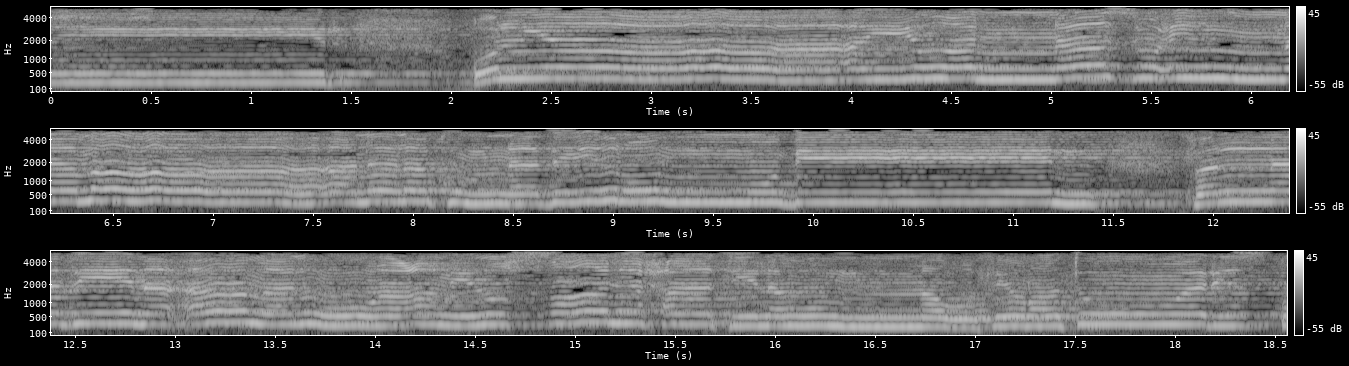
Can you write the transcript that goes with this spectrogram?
المصير قل يا أيها الناس إنما أنا لكم نذير مبين. فالذين وعملوا الصالحات لهم ورزق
